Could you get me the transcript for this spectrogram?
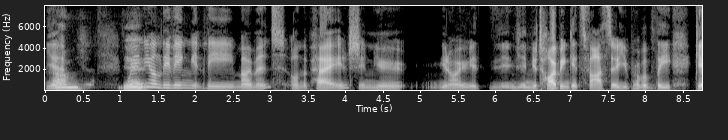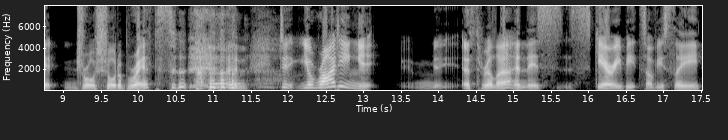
yeah. um, yeah. When you're living the moment on the page and you you know, it, and your typing gets faster, you probably get draw shorter breaths. and do, you're writing uh, a thriller, and there's scary bits, obviously.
